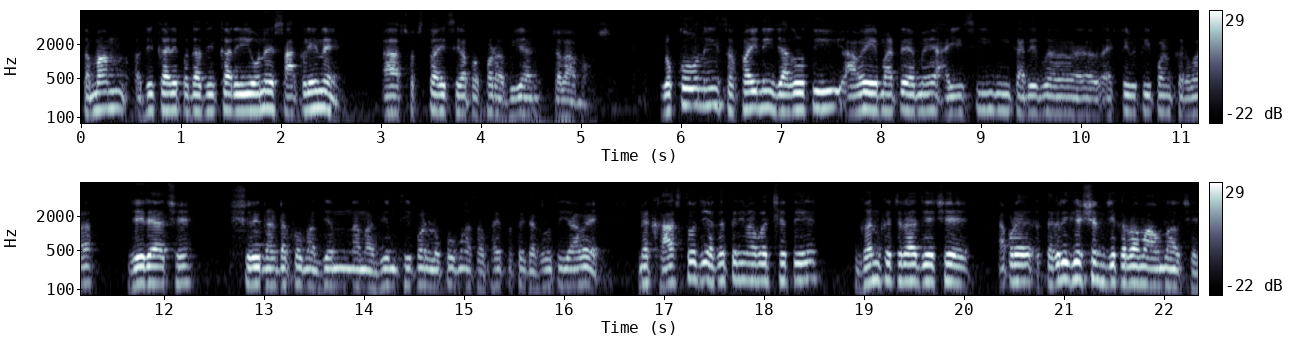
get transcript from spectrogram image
તમામ અધિકારી, પદાધિકારીઓને સાંકળીને આ સ્વચ્છતા સેવા પફળ અભિયાન ચલાવવામાં આવશે. લોકોની સફાઈની જાગૃતિ આવે એ માટે અમે આઈસીની કાર્ય એક્ટિવિટી પણ કરવા જઈ રહ્યા છે. શ્રી નાટકો માધ્યમના માધ્યમથી પણ લોકોમાં સફાઈ પ્રત્યે જાગૃતિ આવે. અને ખાસ તો જે અગત્યની બાબત છે તે ઘન કચરા જે છે, આપણે સેગ્રિગેશન જે કરવામાં આવનાર છે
